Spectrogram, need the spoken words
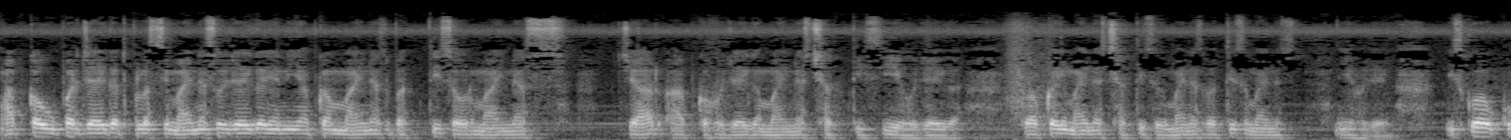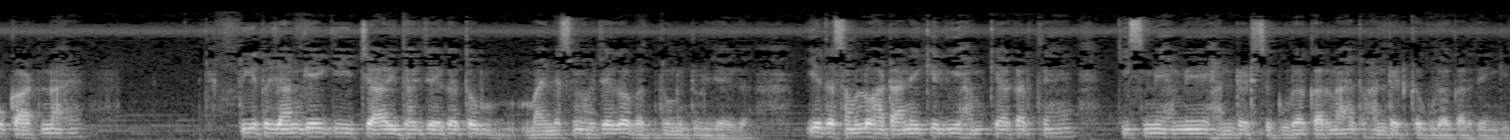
आपका ऊपर जाएगा तो प्लस से माइनस हो जाएगा, यानी आपका माइनस बत्तीस और माइनस चार आपका हो जाएगा माइनस छत्तीस, ये हो जाएगा। तो आपका ये माइनस छत्तीस होगा माइनस बत्तीस माइनस ये हो जाएगा। इसको आपको काटना है। तो ये तो जान गए कि चार इधर जाएगा तो माइनस में हो जाएगा दोनों जुड़ जाएगा। ये दशमलव हटाने के लिए हम क्या करते हैं कि इसमें हमें हंड्रेड से गुड़ा करना है तो हंड्रेड का गुड़ा कर देंगे।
